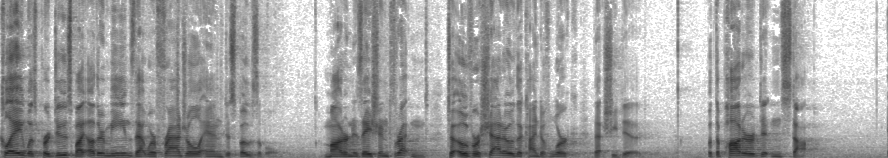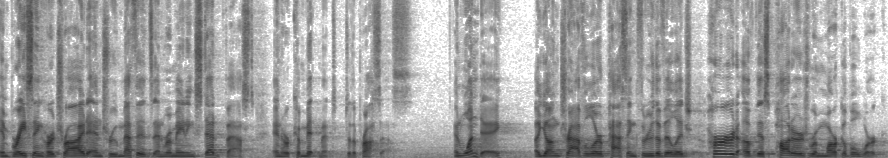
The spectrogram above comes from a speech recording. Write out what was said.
clay was produced by other means that were fragile and disposable. Modernization threatened to overshadow the kind of work that she did. But the potter didn't stop. Embracing her tried and true methods and remaining steadfast in her commitment to the process. And one day, a young traveler passing through the village heard of this potter's remarkable work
